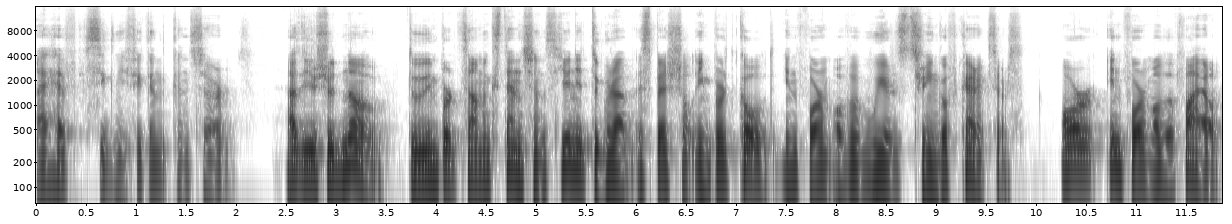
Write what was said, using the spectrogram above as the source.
I have significant concerns. As you should know, to import some extensions, you need to grab a special import code in form of a weird string of characters, or in form of a file,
